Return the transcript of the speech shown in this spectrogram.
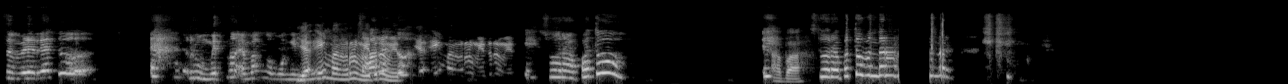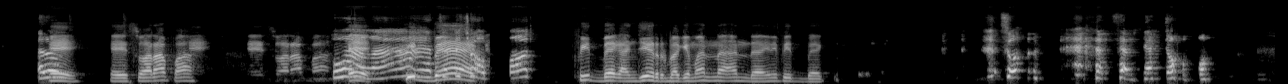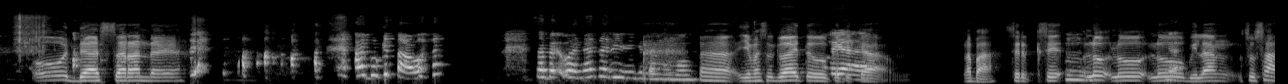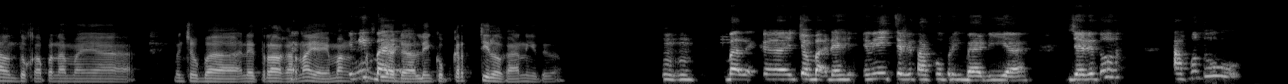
Sebenarnya tuh eh, rumit loh emang ngomongin ya ini. emang rumit Soalnya rumit tuh- ya emang rumit rumit Eh suara apa tuh? Eh. apa Suara apa tuh? Bentar, bentar. Halo. eh eh suara apa eh suara apa Oh, eh feedback. copot. feedback anjir bagaimana anda ini feedback Suara headsetnya copot. oh dasar anda ya aku ketawa. Sampai mana tadi ini kita ngomong? Uh, ya maksud gue itu oh, ketika ya. apa? Sir, si, hmm. Lu lu lu ya. bilang susah untuk apa namanya mencoba netral karena ya emang ini pasti balik. ada lingkup kecil kan gitu. Mm -mm. Balik ke coba deh. Ini ceritaku pribadi ya. Jadi tuh aku tuh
